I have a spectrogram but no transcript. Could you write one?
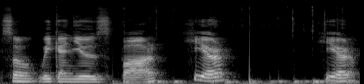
So we can use var here, here,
